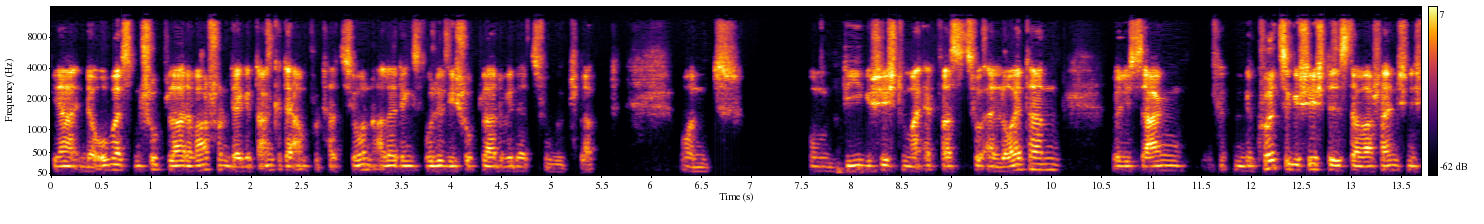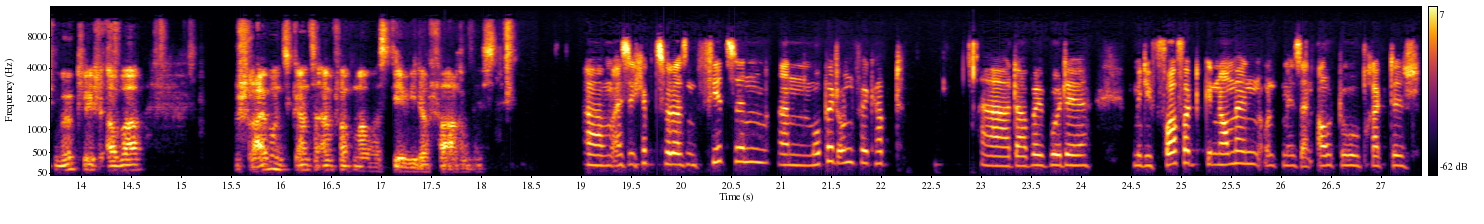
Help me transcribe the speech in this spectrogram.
ja, in der obersten Schublade war schon der Gedanke der Amputation, allerdings wurde die Schublade wieder zugeklappt. Und um die Geschichte mal etwas zu erläutern, würde ich sagen, eine kurze Geschichte ist da wahrscheinlich nicht möglich, aber beschreibe uns ganz einfach mal, was dir widerfahren ist. Ähm, also ich habe 2014 einen Mopedunfall gehabt. Äh, dabei wurde mir die Vorfahrt genommen und mir sein Auto praktisch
